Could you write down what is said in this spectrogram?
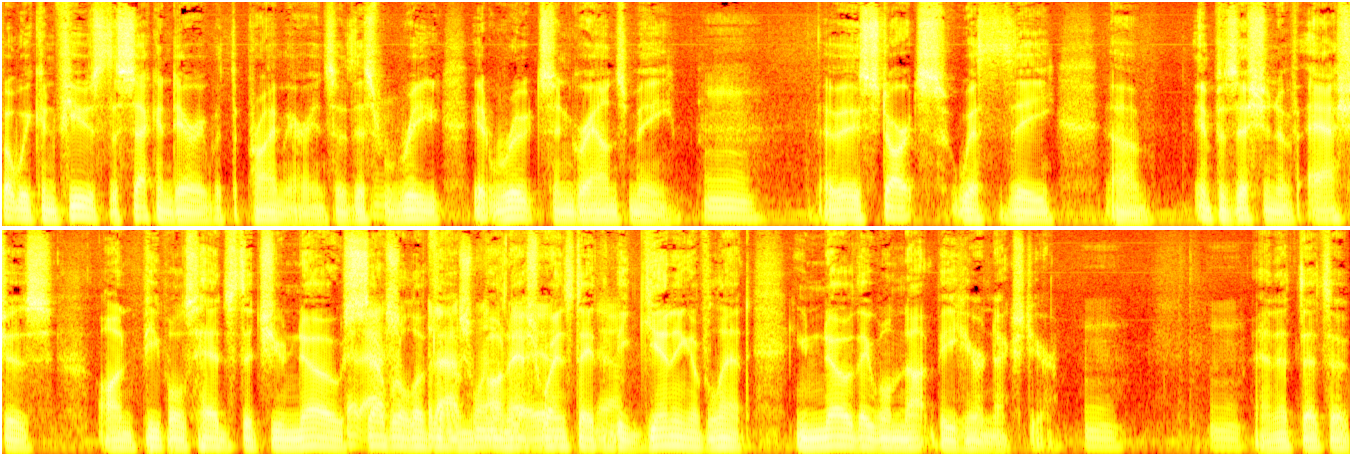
but we confuse the secondary with the primary, and so this re it roots and grounds me. It starts with the um, imposition of ashes on people's heads that you know several Ash- of them Ash on Ash yeah. Wednesday at Yeah. the beginning of Lent. You know they will not be here next year. Hmm. And that, that's a,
